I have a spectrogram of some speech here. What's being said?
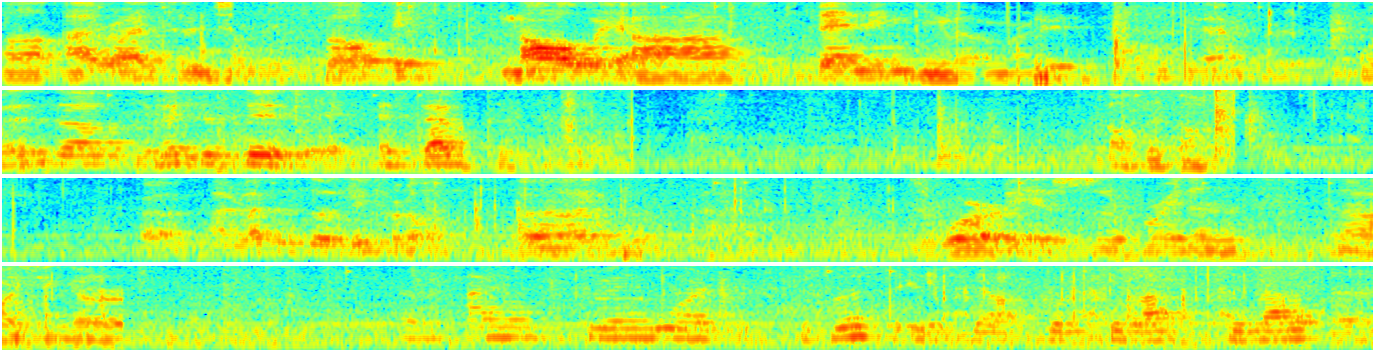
Uh, I write so if now we are standing in the American When the United States established. Oh, that's all. uh, I read the literal. Uh, The word is freedom, and I think uh, Um, I know three words. The first is about the develop, develop uh,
